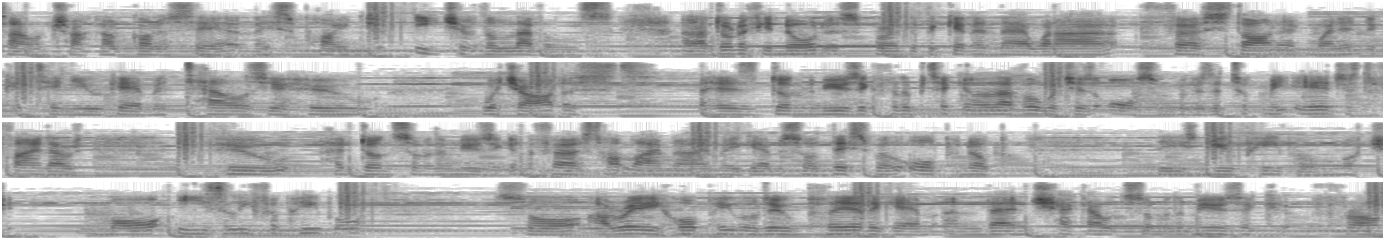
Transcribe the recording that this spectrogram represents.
Soundtrack, I've got to say at this point. Each of the levels, and I don't know if you noticed, but at the beginning there, when I first started and went into continue game, it tells you who, which artist has done the music for the particular level, which is awesome because it took me ages to find out who had done some of the music in the first Hotline Miami game. So this will open up these new people much more easily for people. So I really hope people do play the game and then check out some of the music from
